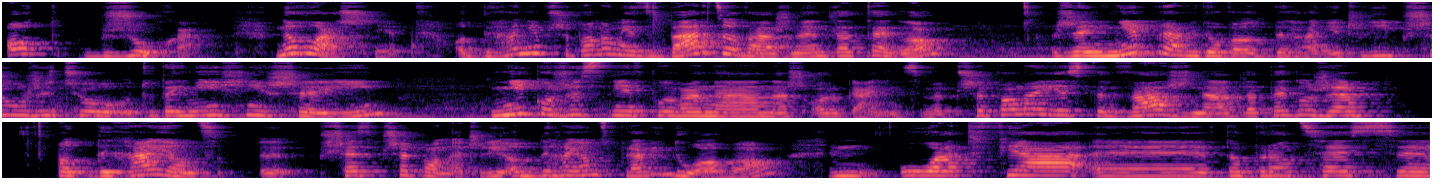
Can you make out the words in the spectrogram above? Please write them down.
od brzucha. No właśnie, oddychanie przeponą jest bardzo ważne, dlatego że nieprawidłowe oddychanie, czyli przy użyciu tutaj mięśni szyi, niekorzystnie wpływa na nasz organizm. Przepona jest ważna, dlatego że oddychając y, przez przeponę, czyli oddychając prawidłowo, ułatwia y, to procesy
